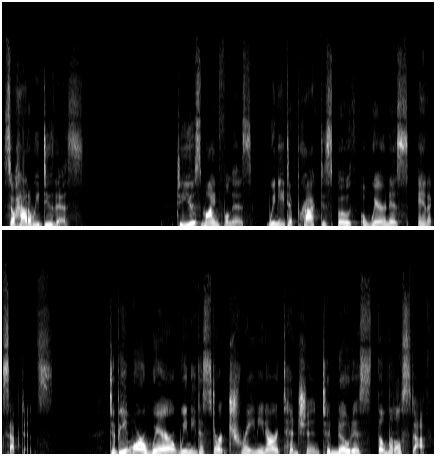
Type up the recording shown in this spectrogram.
So, how do we do this? To use mindfulness, we need to practice both awareness and acceptance. To be more aware, we need to start training our attention to notice the little stuff.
